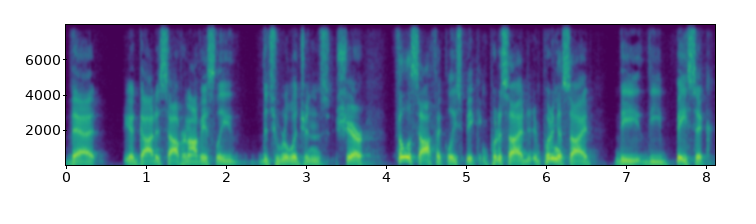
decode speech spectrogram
that you know, God is sovereign, obviously, the two religions share. Philosophically speaking, put aside, putting aside the, the basic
